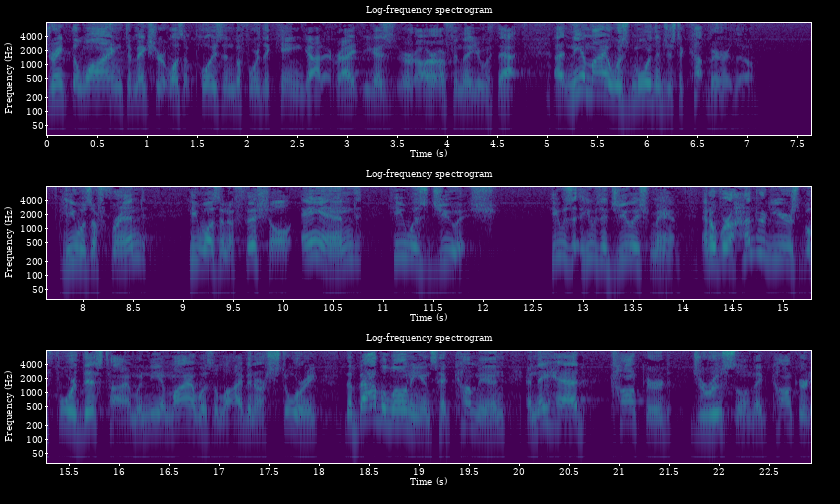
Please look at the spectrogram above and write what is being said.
drink the wine to make sure it wasn't poisoned before the king got it, right? You guys are, are, are familiar with that. Uh, Nehemiah was more than just a cupbearer, though. He was a friend, he was an official, and he was Jewish. He was, he was a Jewish man. And over a hundred years before this time, when Nehemiah was alive in our story, the Babylonians had come in and they had conquered Jerusalem. They'd conquered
